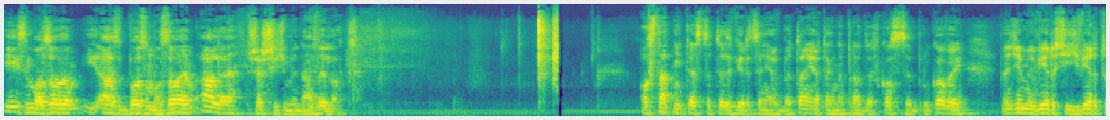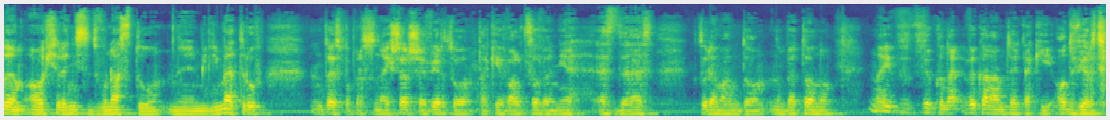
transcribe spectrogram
I z mozołem, i bo z mozołem, ale przeszliśmy na wylot. Ostatni test to test wiercenia w betonie, a tak naprawdę w kostce brukowej. Będziemy wiercić wiertłem o średnicy 12 mm. To jest po prostu najszersze wiertło, takie walcowe, nie SDS, które mam do betonu. No i wykona, wykonam tutaj taki odwiert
